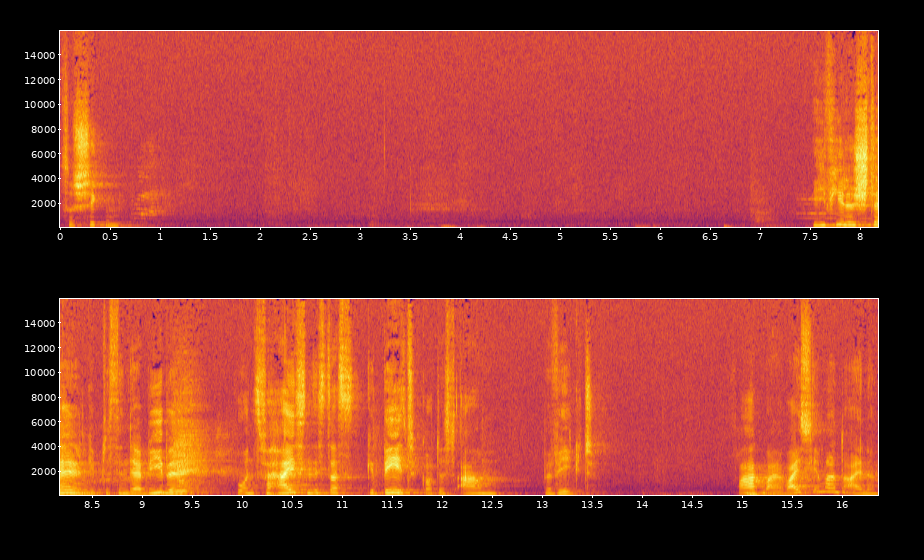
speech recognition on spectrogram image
zu schicken. Wie viele Stellen gibt es in der Bibel, wo uns verheißen ist, dass Gebet Gottes Arm bewegt? Frag mal, weiß jemand eine?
